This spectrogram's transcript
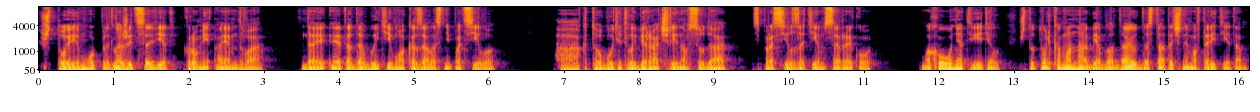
Что и мог предложить Совет, кроме АМ-2? Да и это добыть ему оказалось не под силу. «А кто будет выбирать членов суда?» – спросил затем Сэреку. Махоу не ответил, что только Манаби обладают достаточным авторитетом.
